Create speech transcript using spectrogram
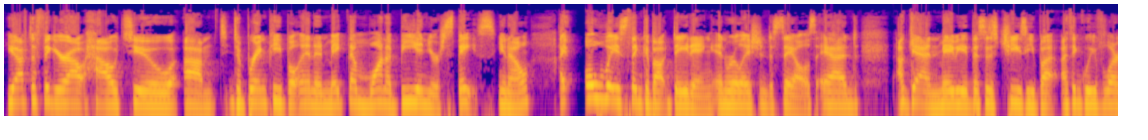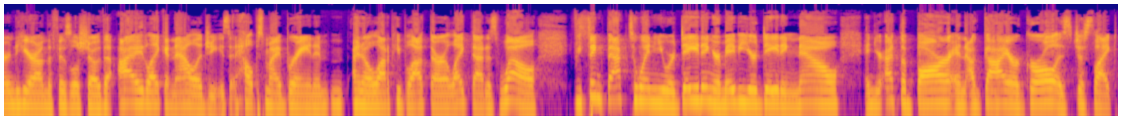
You have to figure out how to um, t- to bring people in and make them want to be in your space. You know, I always think about dating in relation to sales. And again, maybe this is cheesy, but I think we've learned here on the Fizzle Show that I like analogies. It helps my brain, and I know a lot of people out there are like that as well. If you think back to when you were dating, or maybe you're dating now, and you're at the bar, and a guy or girl is just like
